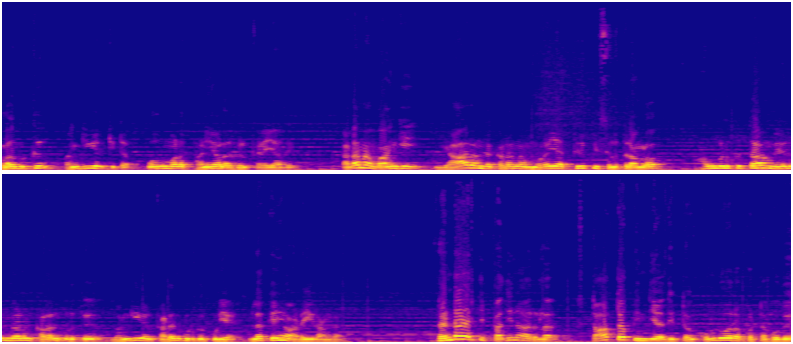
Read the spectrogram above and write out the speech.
அளவுக்கு வங்கிகள் கிட்ட போதுமான பணியாளர்கள் கிடையாது. கடனை வாங்கி யார் அந்த கடனை முறையாக திருப்பி செலுத்துகிறாங்களோ அவங்களுக்கு தான் மேலும் மேலும் கடன் கொடுத்து வங்கிகள் கடன் கொடுக்கக்கூடிய இலக்கையும் அடைகிறாங்க ரெண்டாயிரத்தி பதினாறில் ஸ்டார்ட் அப் இந்தியா திட்டம் கொண்டு வரப்பட்ட போது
